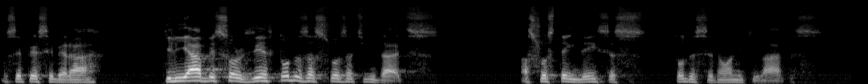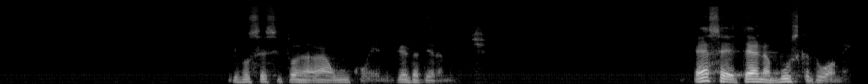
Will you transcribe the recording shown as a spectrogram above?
você perceberá que lhe absorver todas as suas atividades, as suas tendências todas serão aniquiladas. E você se tornará um com ele, verdadeiramente. Essa é a eterna busca do homem.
